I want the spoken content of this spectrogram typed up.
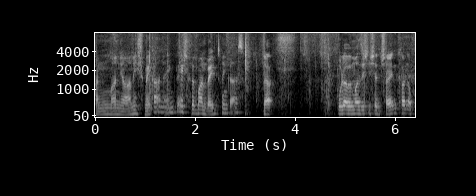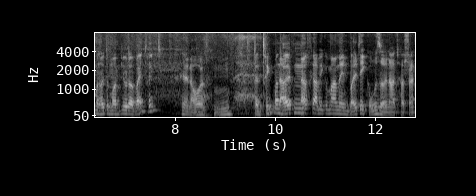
Kann man ja nicht schmeckern eigentlich, wenn man Weintrinker ist. Ja. Oder wenn man sich nicht entscheiden kann, ob man heute mal ein Bier oder Wein trinkt, Genau. Mhm. dann trinkt man Da, halt ein. dafür habe ich immer meinen Baltic Große in der Tasche.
